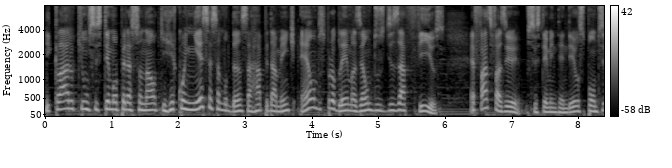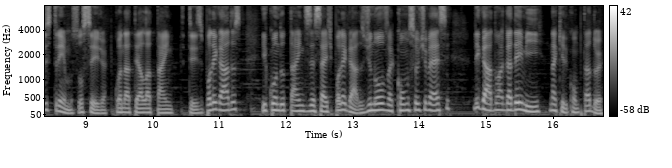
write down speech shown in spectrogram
E claro que um sistema operacional que reconheça essa mudança rapidamente é um dos problemas, é um dos desafios. É fácil fazer o sistema entender os pontos extremos, ou seja, quando a tela está em 13 polegadas e quando está em 17 polegadas. De novo, é como se eu tivesse ligado um HDMI naquele computador.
